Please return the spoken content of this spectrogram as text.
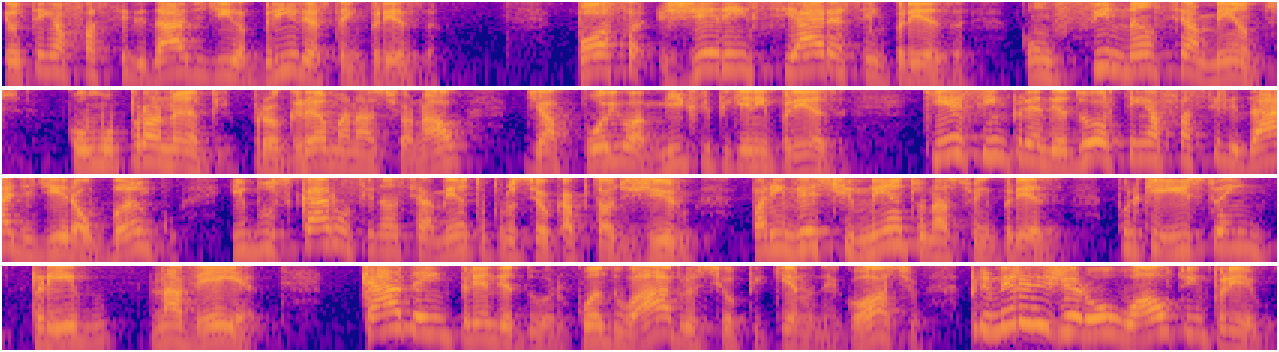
eu tenho a facilidade de abrir esta empresa, possa gerenciar essa empresa com financiamentos, como o PRONAMP, Programa Nacional de Apoio à Micro e Pequena Empresa que esse empreendedor tenha facilidade de ir ao banco e buscar um financiamento para o seu capital de giro, para investimento na sua empresa, porque isto é emprego na veia. Cada empreendedor, quando abre o seu pequeno negócio, primeiro ele gerou o autoemprego.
